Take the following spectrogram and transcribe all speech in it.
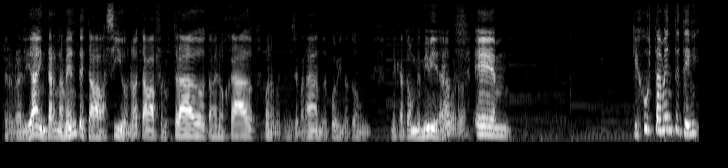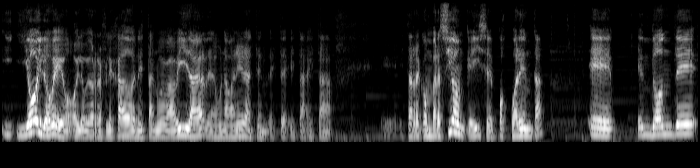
pero en realidad internamente estaba vacío, ¿no? Estaba frustrado, estaba enojado. Bueno, me estoy separando, después vino todo un mecatombe en mi vida, ¿no? Em, que justamente, y, hoy lo veo, hoy lo veo reflejado en esta nueva vida, de alguna manera, este, este, esta, esta, esta reconversión que hice post 40, eh, en donde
